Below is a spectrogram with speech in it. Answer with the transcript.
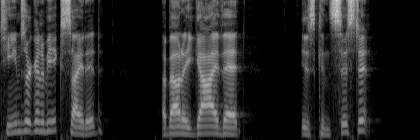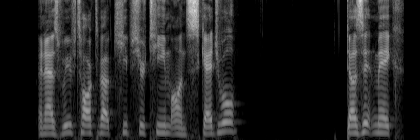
teams are going to be excited about a guy that is consistent, and as we've talked about, keeps your team on schedule, doesn't make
